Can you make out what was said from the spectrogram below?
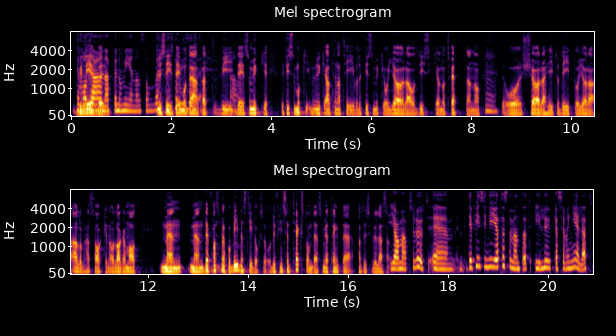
de moderna lever, fenomenen som... Precis, det är modernt för att vi, ja. det är så mycket, det finns så mycket, mycket, alternativ och det finns så mycket att göra och diska och tvätten och, mm. och köra hit och dit och göra alla de här sakerna och laga mat. Men, men det fanns med på Bibelns tid också och det finns en text om det som jag tänkte att vi skulle läsa. Ja, men absolut. Ehm, det finns i Nya Testamentet i Lukas evangeliet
